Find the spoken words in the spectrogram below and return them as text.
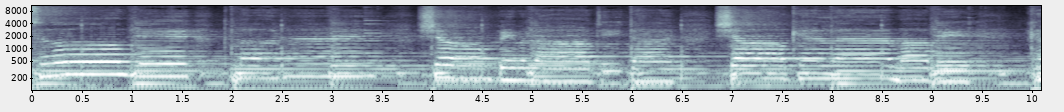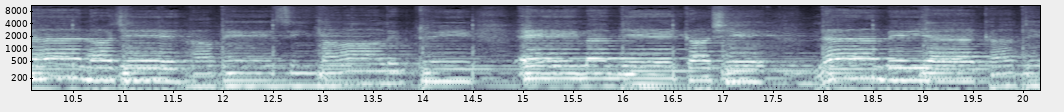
ဆုံးရဲ့တမိုင်းရှောင်းပင်မလားဒီတိုင်းရှောင်းခဲလမ်းမဘီခန္ဓာချင်းဟာပဲစီမာလေးမတွေ့အိမ်မမြေကရှိလမ်းဘေးရခတဲ့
